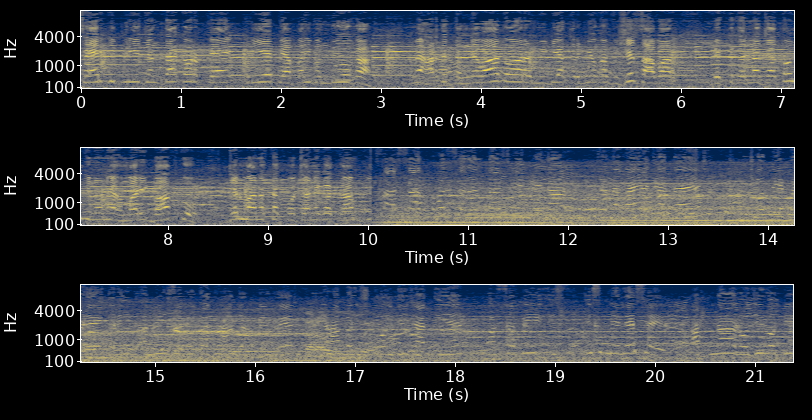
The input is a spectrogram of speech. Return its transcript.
शहर की प्रिय जनता का और प्रिय व्यापारी बंधुओं का मैं हार्दिक धन्यवाद और मीडिया कर्मियों का विशेष आभार व्यक्त करना चाहता हूँ जिन्होंने हमारी बात को जनमानस तक पहुँचाने का काम किया। साथ साथ बहुत सरलता से मेला जो लगाया जाता है छोटे बड़े गरीब अमीर सभी का ध्यान रखते हुए यहाँ पर स्टॉल दी जाती है और सभी इस, इस मेले से अपना रोजी रोटी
